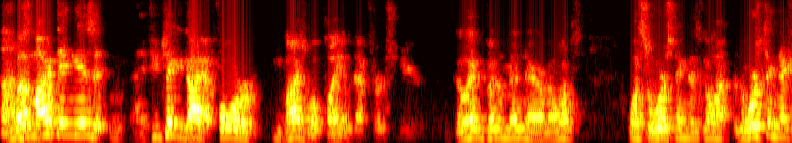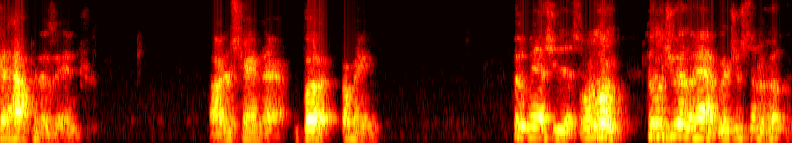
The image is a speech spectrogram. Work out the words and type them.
But my thing is, if you take a guy at four, you might as well play him that first year. Go ahead and put him in there. I mean, what's what's the worst thing that's going? The worst thing that could happen is an injury. I understand that, but I mean, let me ask you this: well, look, Who would you rather have, Richardson or Hooker?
